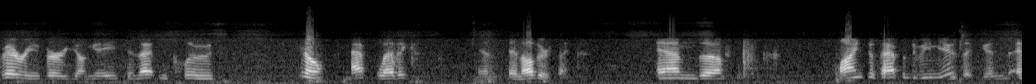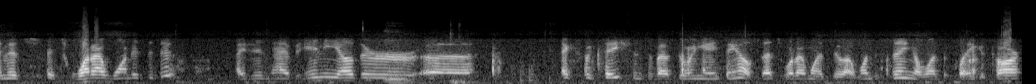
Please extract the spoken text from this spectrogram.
very, very young age, and that includes, you know, athletics and, and other things. And uh, mine just happened to be music, and, and it's it's what I wanted to do. I didn't have any other uh, expectations about doing anything else. That's what I wanted to do. I wanted to sing. I wanted to play guitar.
